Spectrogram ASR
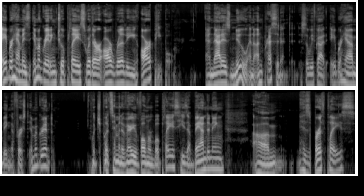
Abraham is immigrating to a place where there already are people, and that is new and unprecedented. So we've got Abraham being the first immigrant, which puts him in a very vulnerable place. He's abandoning um, his birthplace.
